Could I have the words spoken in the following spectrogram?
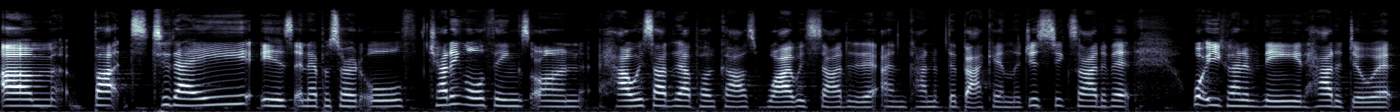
Um, but today is an episode all chatting all things on how we started our podcast, why we started it, and kind of the back end logistics side of it, what you kind of need, how to do it.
